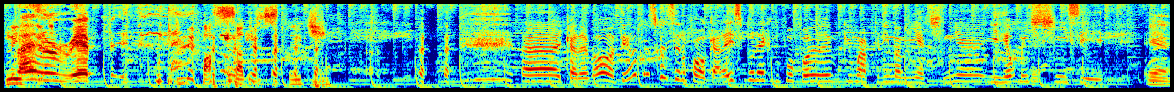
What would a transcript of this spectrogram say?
né? Blade Rip! passado distante. Ai, cara, ó, tem outras coisas que você não falou, cara. Esse boneco do fofão eu lembro que uma prima minha tinha e realmente tinha esse. É.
